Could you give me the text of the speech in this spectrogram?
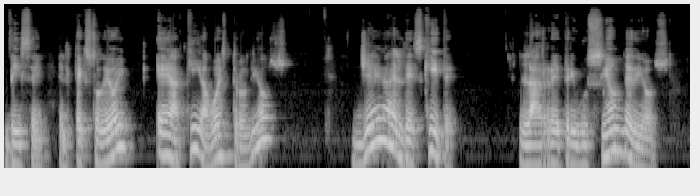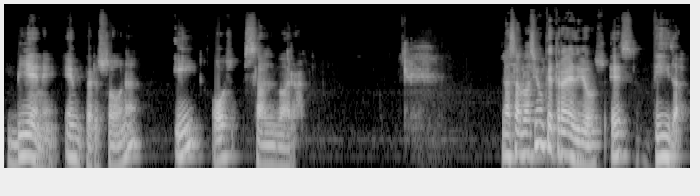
Dice el texto de hoy, He aquí a vuestro Dios, llega el desquite, la retribución de Dios viene en persona y os salvará. La salvación que trae Dios es vida.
